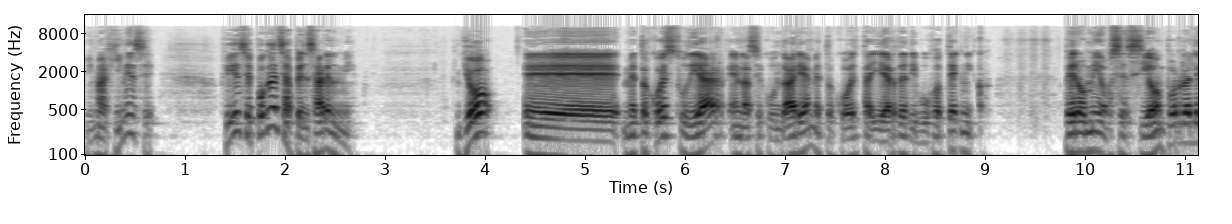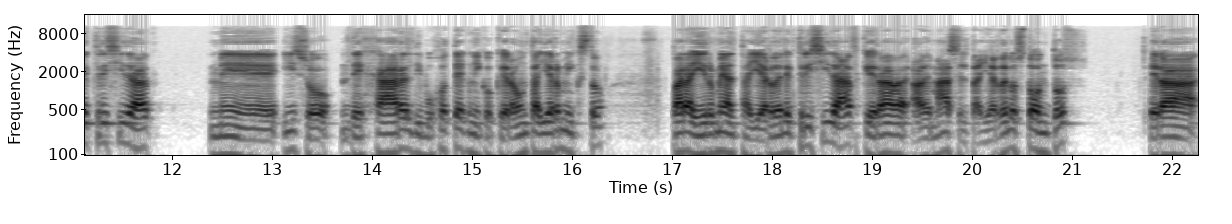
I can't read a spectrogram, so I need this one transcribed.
Imagínense. Fíjense, pónganse a pensar en mí. Yo eh, me tocó estudiar en la secundaria, me tocó el taller de dibujo técnico. Pero mi obsesión por la electricidad me hizo dejar el dibujo técnico, que era un taller mixto, para irme al taller de electricidad, que era además el taller de los tontos, era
